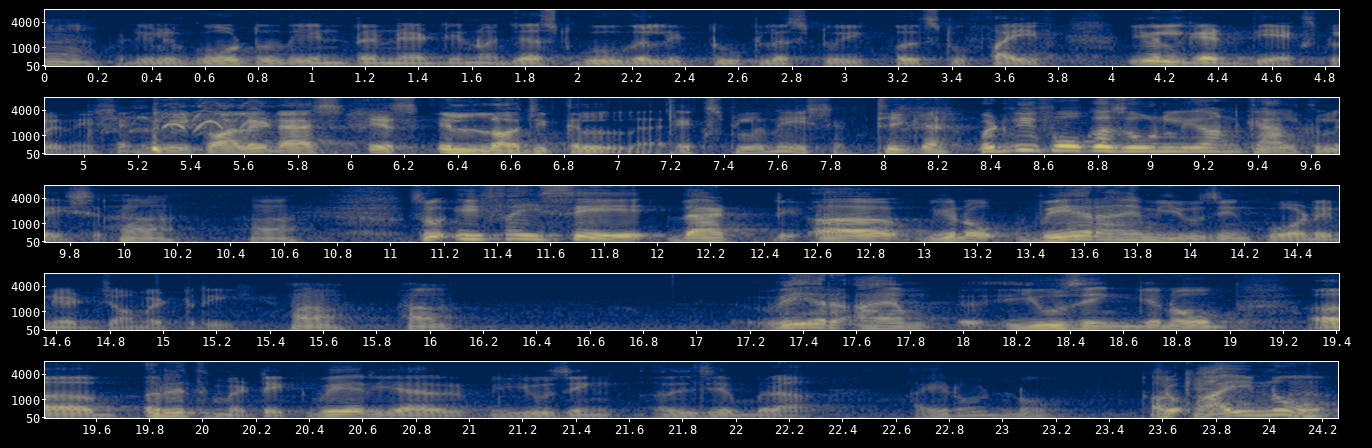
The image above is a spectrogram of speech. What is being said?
Mm. But you'll go to the internet, you know, just Google it 2 plus 2 equals to 5. You will get the explanation. we call it as is illogical explanation. But we focus only on calculation. Huh. Huh. So if I say that, uh, you know, where I am using coordinate geometry, huh. Huh. where I am using, you know, uh, arithmetic, where you are using algebra, I don't know. So. I know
